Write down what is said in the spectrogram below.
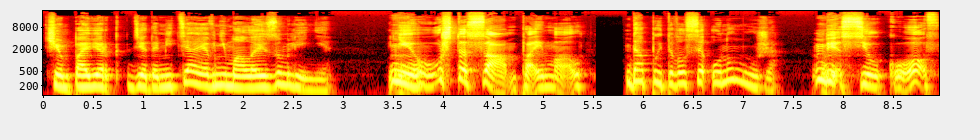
чем поверг деда Митяя в немалое изумление. «Неужто сам поймал?» – допытывался он у мужа. «Без силков,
